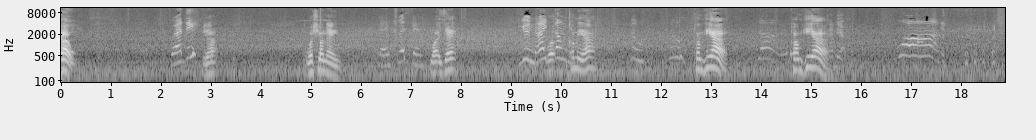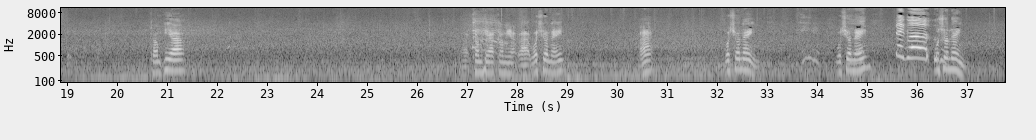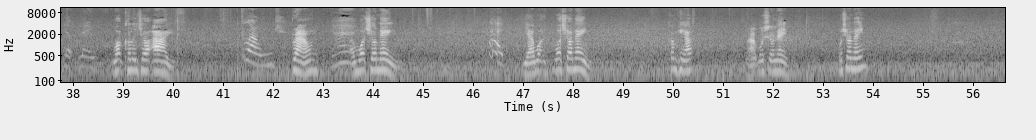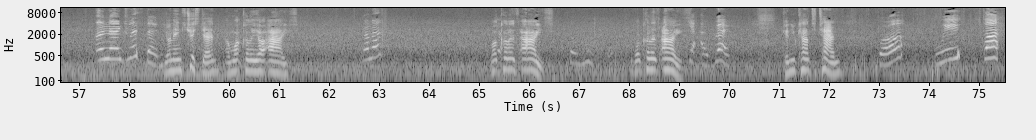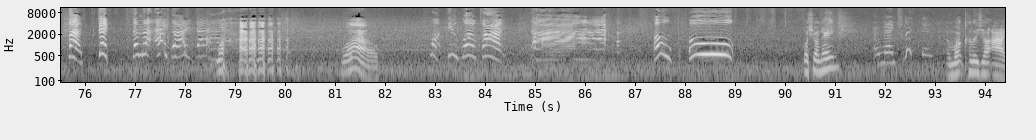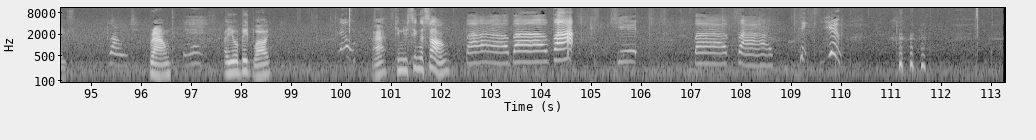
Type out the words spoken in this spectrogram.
Go. Ready? Yeah. What's your name? Then Tristan. What is it? You know What? something. Come here. No, no, Come here. no. Come here. Come here. What? Come here. Right, come here, come here. Right, what's your name? Huh? What's your name? What's your name? Big one. What's your name? No, name. What colour's your eyes? Brown. Brown. And what's your name? Head. Yeah, what what's your name? Come here. Right, what's your name? What's your name? Then Tristan. Your name's Tristan, and what colour are your eyes? Mama? What colour's eyes? What colour's eyes? Yeah, I read. Can you count to ten? Four, three, four, five, six, seven, eight, nine, ten. Wow! wow! One, two, one, five. What's your name? And then Tristan. And what colour's your eyes? Brown. Brown. Yeah. Are you a big boy? No. Huh? Can you sing a song? Ba, ba, ba. Shit. Ba, ba. It's you.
